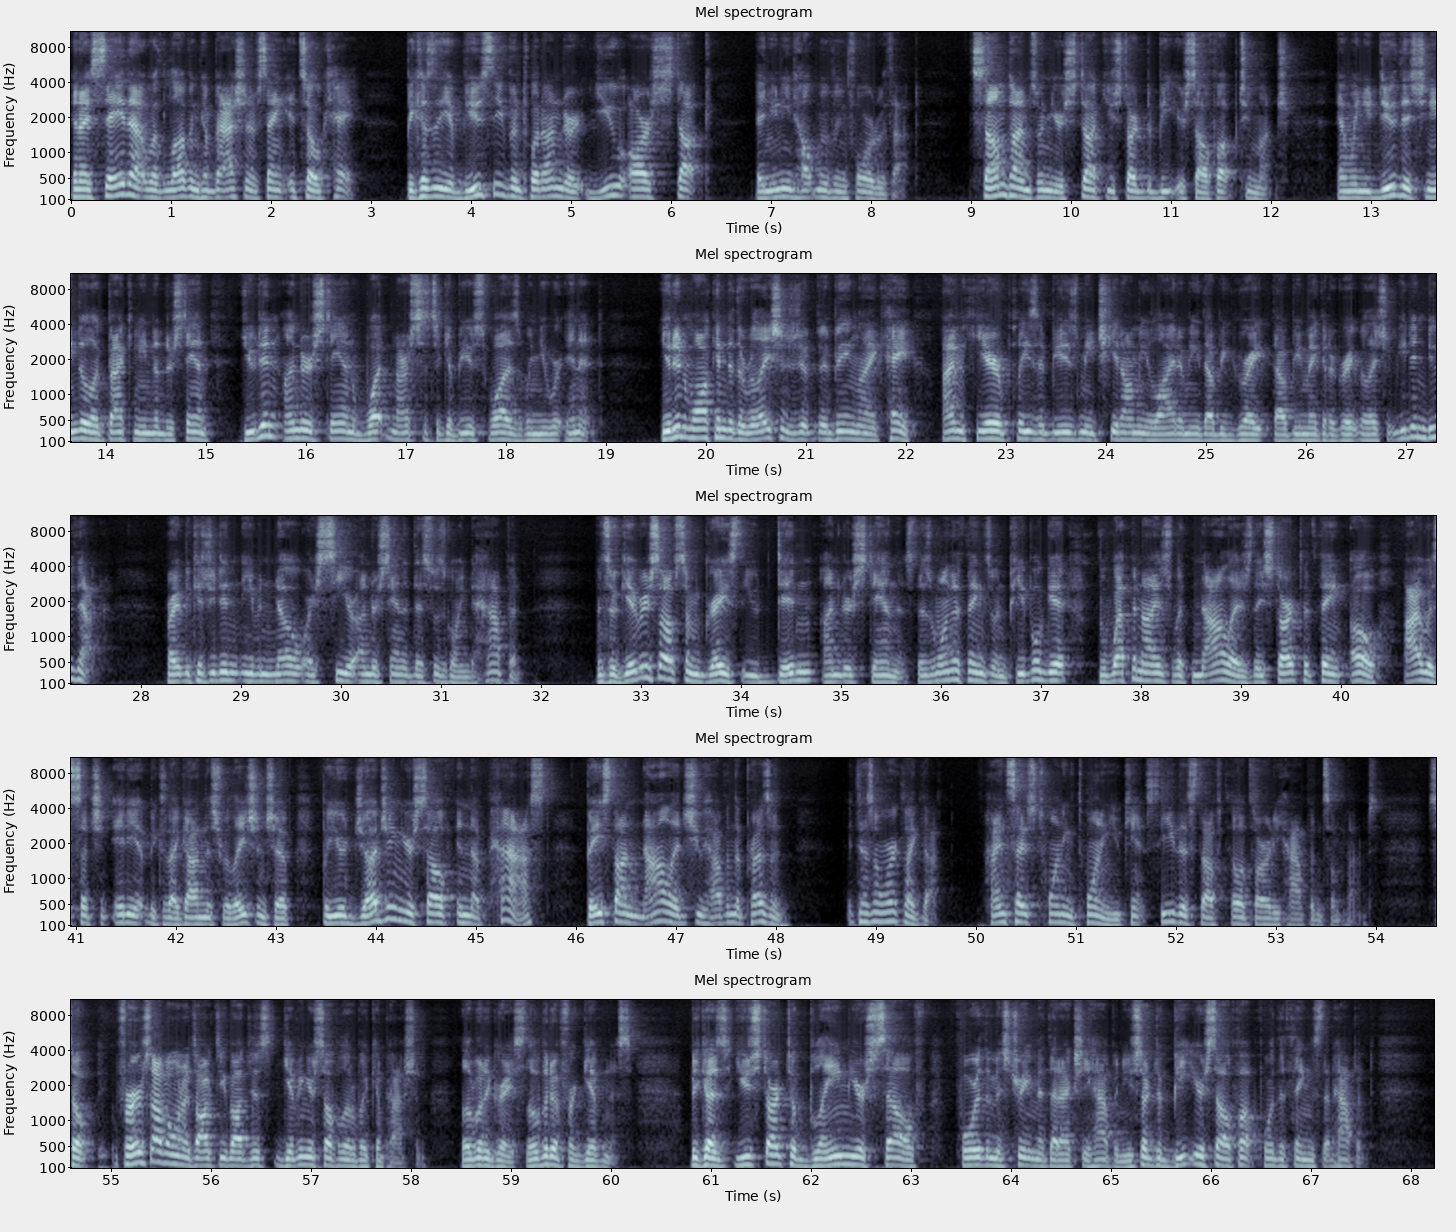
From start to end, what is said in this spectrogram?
And I say that with love and compassion of saying it's okay. Because of the abuse that you've been put under, you are stuck and you need help moving forward with that. Sometimes when you're stuck, you start to beat yourself up too much. And when you do this, you need to look back and you need to understand you didn't understand what narcissistic abuse was when you were in it. You didn't walk into the relationship being like, hey, I'm here, please abuse me, cheat on me, lie to me, that'd be great. That would be make it a great relationship. You didn't do that right? Because you didn't even know or see or understand that this was going to happen. And so give yourself some grace that you didn't understand this. There's one of the things when people get weaponized with knowledge, they start to think, oh, I was such an idiot because I got in this relationship. But you're judging yourself in the past based on knowledge you have in the present. It doesn't work like that. Hindsight's 2020. You can't see this stuff till it's already happened sometimes. So, first off, I want to talk to you about just giving yourself a little bit of compassion, a little bit of grace, a little bit of forgiveness, because you start to blame yourself for the mistreatment that actually happened. You start to beat yourself up for the things that happened.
